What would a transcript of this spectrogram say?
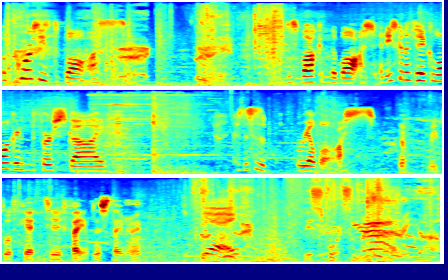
Of course he's the boss. This Vakken the boss. And he's gonna take longer than the first guy. Because this is a real boss. Yep, we both get to fight him this time, right? Yay. This fort's legendary Jarl.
